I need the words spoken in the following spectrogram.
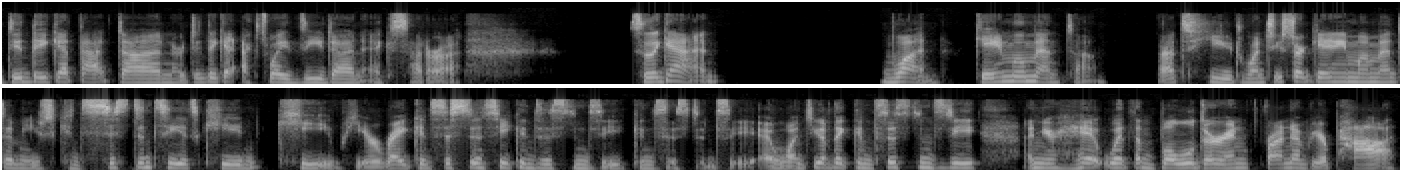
did they get that done or did they get XYZ done, etc. So again, one, gain momentum. That's huge. Once you start gaining momentum, use consistency is key key here, right? Consistency, consistency, consistency. And once you have the consistency and you're hit with a boulder in front of your path,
